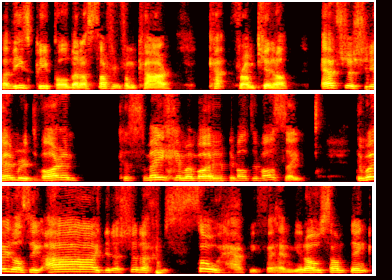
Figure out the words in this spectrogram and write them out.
that these people that are suffering from car, from kina, the way they'll say, ah, I did a shidduch, I'm so happy for him. You know something?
